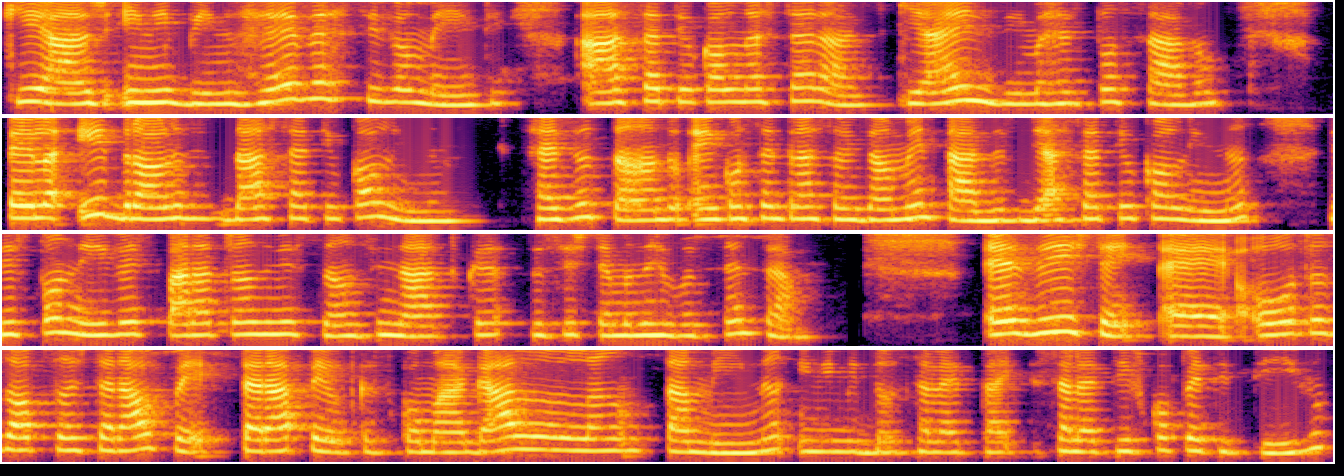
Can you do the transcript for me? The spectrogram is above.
que age inibindo reversivelmente a acetilcolinesterase, que é a enzima responsável pela hidrólise da acetilcolina, resultando em concentrações aumentadas de acetilcolina disponíveis para a transmissão sináptica do sistema nervoso central. Existem é, outras opções terapêuticas, como a galantamina, inibidor seletivo competitivo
